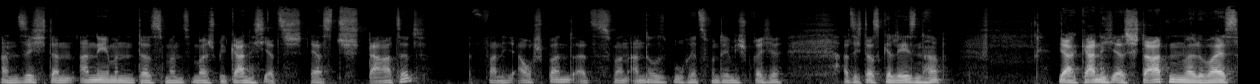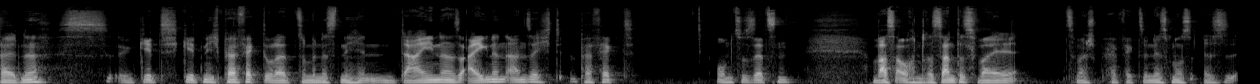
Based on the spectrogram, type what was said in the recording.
an sich dann annehmen, dass man zum Beispiel gar nicht jetzt erst startet. Fand ich auch spannend, als es war ein anderes Buch jetzt, von dem ich spreche, als ich das gelesen habe. Ja, gar nicht erst starten, weil du weißt halt, ne, es geht, geht nicht perfekt oder zumindest nicht in deiner eigenen Ansicht perfekt umzusetzen. Was auch interessant ist, weil zum Beispiel Perfektionismus ist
